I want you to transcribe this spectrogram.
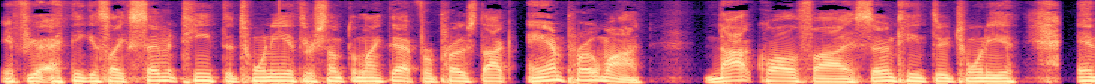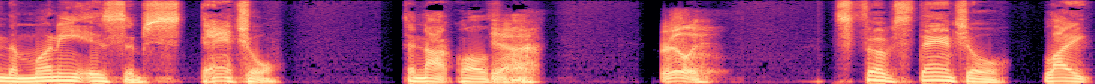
If you're, I think it's like 17th to 20th or something like that for pro stock and pro mod. Not qualify 17th through 20th, and the money is substantial to not qualify. Yeah. Really? substantial. Like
